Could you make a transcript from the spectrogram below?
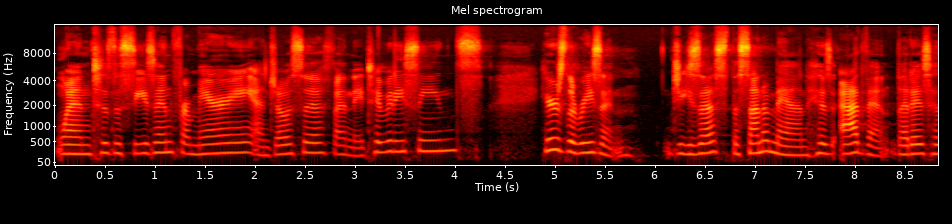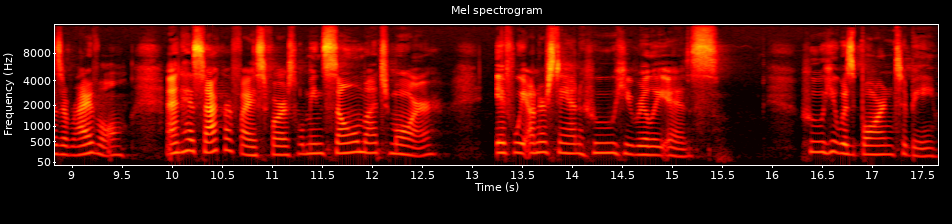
when tis the season for Mary and Joseph and nativity scenes? Here's the reason Jesus, the Son of Man, his advent, that is, his arrival, and his sacrifice for us will mean so much more if we understand who he really is, who he was born to be.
